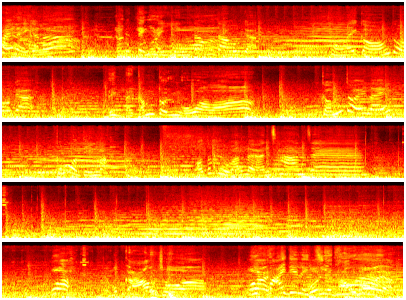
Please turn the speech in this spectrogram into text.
盔嚟噶啦，一定系现兜兜噶，同你讲过噶。你唔係咁对我係嘛？咁对你？咁我点啊？我都去揾兩餐啫。哇！有冇搞错啊？你快啲嚟接我啊！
